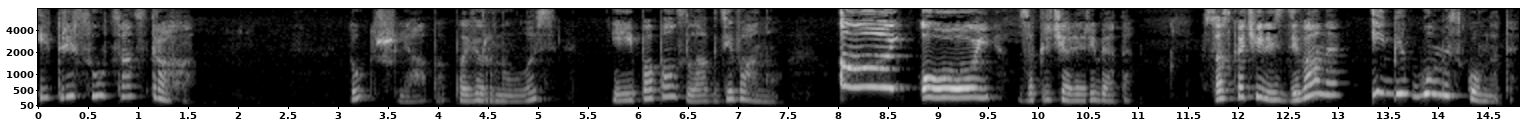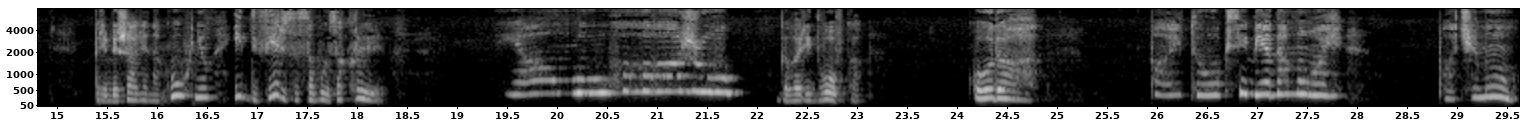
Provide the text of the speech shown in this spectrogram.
и трясутся от страха. Тут шляпа повернулась и поползла к дивану. «Ой!» – закричали ребята. Соскочили с дивана и бегом из комнаты. Прибежали на кухню и дверь за собой закрыли. «Я ухожу!» – говорит Вовка. «Куда?» «Пойду к себе домой». «Почему?»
